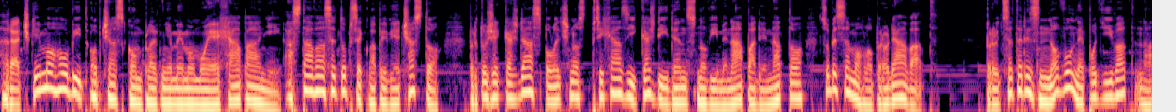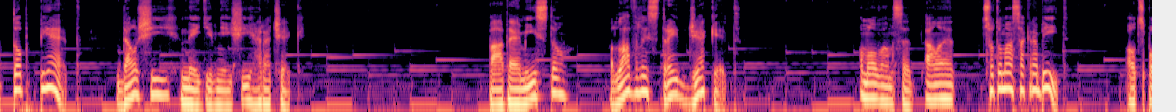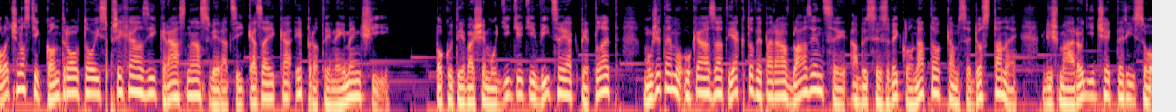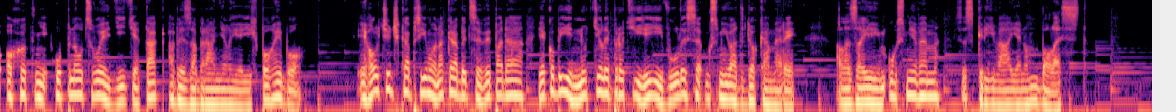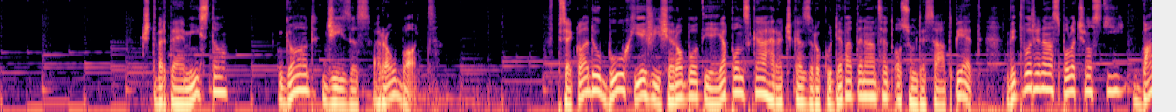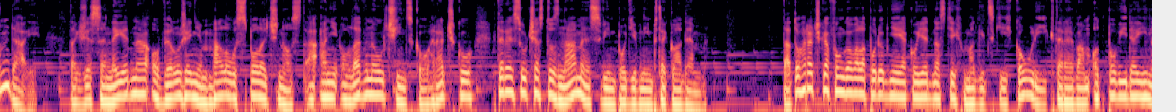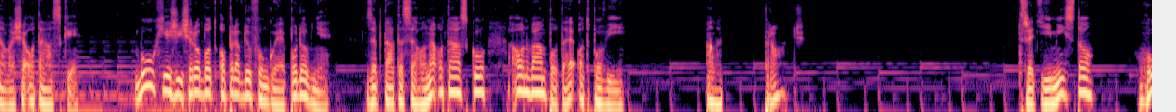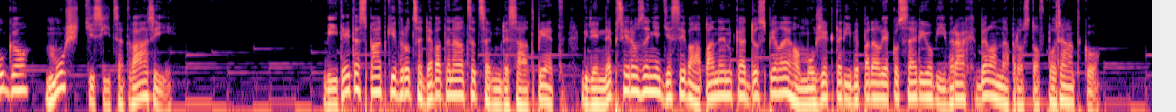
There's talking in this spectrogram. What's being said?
Hračky mohou být občas kompletně mimo moje chápání a stává se to překvapivě často, protože každá společnost přichází každý den s novými nápady na to, co by se mohlo prodávat. Proč se tedy znovu nepodívat na top 5 dalších nejdivnějších hraček? Páté místo Lovely Straight Jacket. Omlouvám se, ale co to má sakra být? Od společnosti Control Toys přichází krásná svěrací kazajka i pro ty nejmenší. Pokud je vašemu dítěti více jak pět let, můžete mu ukázat, jak to vypadá v blázinci, aby si zvyklo na to, kam se dostane, když má rodiče, kteří jsou ochotní upnout svoje dítě tak, aby zabránili jejich pohybu. I holčička přímo na krabici vypadá, jako by ji nutili proti její vůli se usmívat do kamery, ale za jejím úsměvem se skrývá jenom bolest. Čtvrté místo God Jesus Robot. V překladu Bůh Ježíš Robot je japonská hračka z roku 1985, vytvořená společností Bandai, takže se nejedná o vyloženě malou společnost a ani o levnou čínskou hračku, které jsou často známé svým podivným překladem. Tato hračka fungovala podobně jako jedna z těch magických koulí, které vám odpovídají na vaše otázky. Bůh Ježíš robot opravdu funguje podobně. Zeptáte se ho na otázku a on vám poté odpoví. Ale proč? Třetí místo. Hugo, muž tisíce tváří. Vítejte zpátky v roce 1975, kdy nepřirozeně děsivá panenka dospělého muže, který vypadal jako sériový vrah, byla naprosto v pořádku.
